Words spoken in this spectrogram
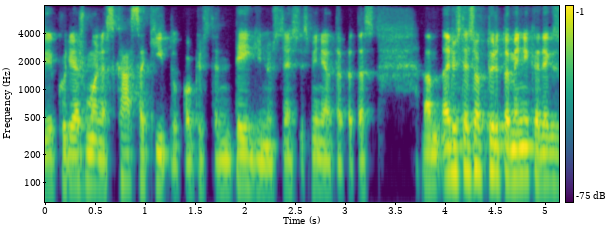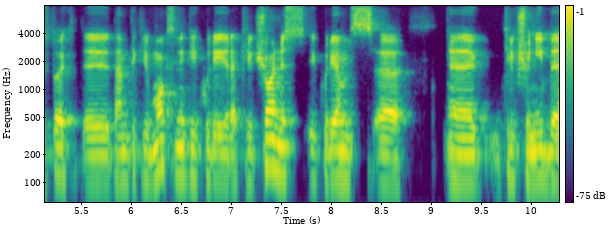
į kurie žmonės ką sakytų, kokius ten teiginius, nes jūs minėjote apie tas. Ar jūs tiesiog turite omeny, kad egzistuoja e, tam tikri mokslininkai, kurie yra krikščionis, kuriems uh, E, krikščionybė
